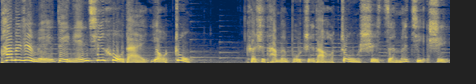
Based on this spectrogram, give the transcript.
他们认为对年轻后代要重，可是他们不知道重是怎么解释，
